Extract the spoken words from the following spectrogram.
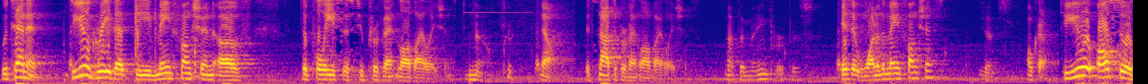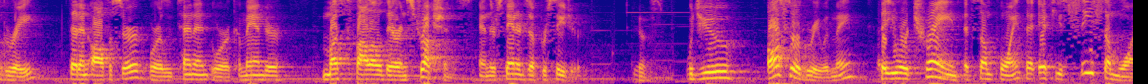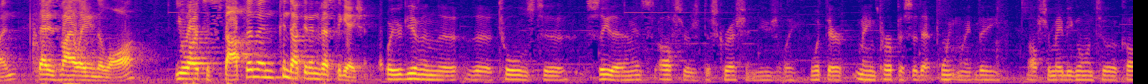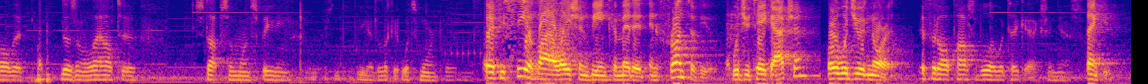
Lieutenant, do you agree that the main function of the police is to prevent law violations? No, No, it's not to prevent law violations. not the main purpose. Is it one of the main functions? Yes, Okay. Do you also agree that an officer or a lieutenant or a commander must follow their instructions and their standards of procedure? yes, Would you also agree with me that you were trained at some point that if you see someone that is violating the law, you are to stop them and conduct an investigation? well, you're given the, the tools to see that. I mean, it's officer's discretion usually, what their main purpose at that point might be. Officer may be going to a call that doesn't allow to stop someone speeding. You got to look at what's more important. But if you see a violation being committed in front of you, would you take action or would you ignore it? If at all possible, I would take action, yes. Thank you.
